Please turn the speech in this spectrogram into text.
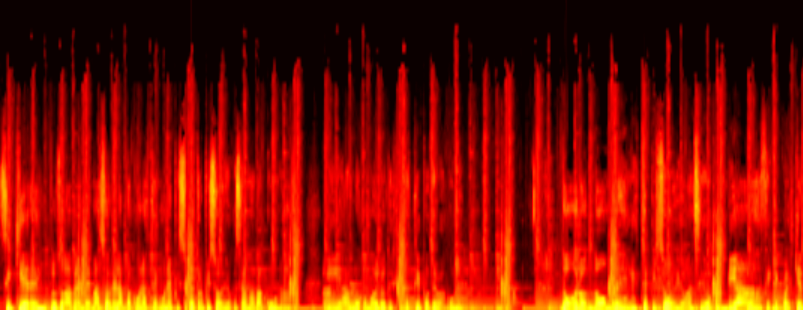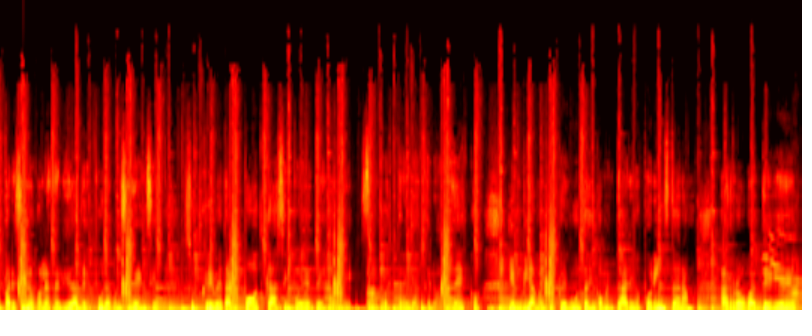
Si quieres incluso aprender más sobre las vacunas, tengo un otro episodio que se llama Vacunas y hablo como de los distintos tipos de vacunas. Todos los nombres en este episodio han sido cambiados, así que cualquier parecido con la realidad es pura coincidencia. Suscríbete al podcast y puedes dejarme 5 estrellas, te lo agradezco. Y envíame tus preguntas y comentarios por Instagram, arroba dr.b.vet.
